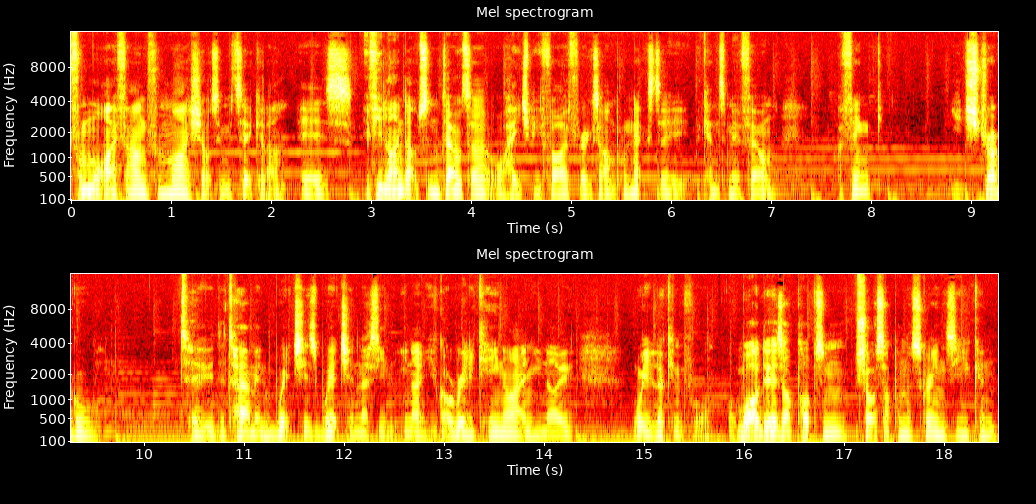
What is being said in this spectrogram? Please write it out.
from what I found from my shots in particular is if you lined up some Delta or HP5 for example next to the Kentmere film, I think you'd struggle to determine which is which unless you you know you've got a really keen eye and you know what you're looking for. What I'll do is I'll pop some shots up on the screen so you can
